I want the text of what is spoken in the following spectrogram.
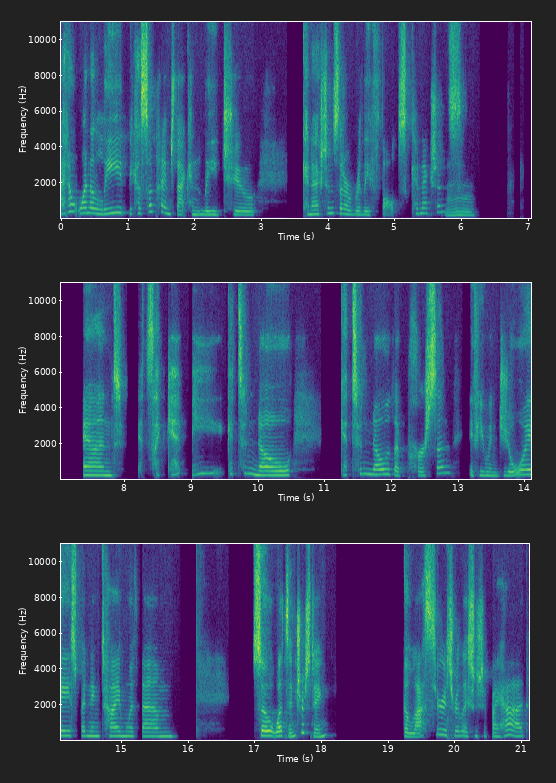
I don't want to lead because sometimes that can lead to connections that are really false connections. Mm, And it's like get be get to know get to know the person if you enjoy spending time with them. So what's interesting, the last serious relationship I had,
